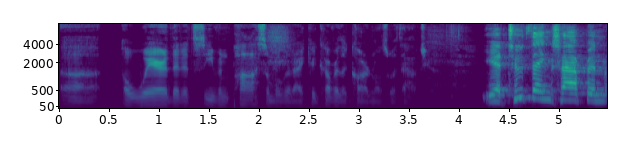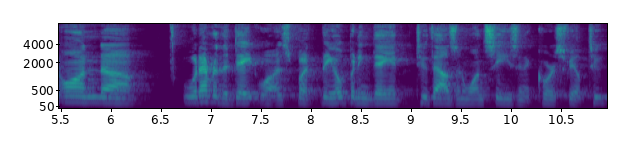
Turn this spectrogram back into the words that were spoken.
uh, aware that it's even possible that I could cover the Cardinals without you. Yeah, two things happened on uh, whatever the date was, but the opening day 2001 season at Coors Field. Two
